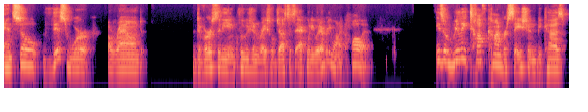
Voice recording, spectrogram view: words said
And so this work around diversity, inclusion, racial justice, equity, whatever you want to call it, is a really tough conversation because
